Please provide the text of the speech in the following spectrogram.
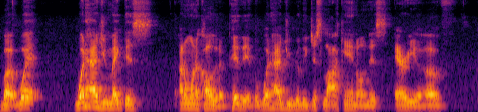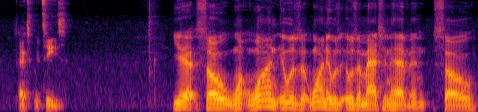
But what what had you make this? I don't want to call it a pivot, but what had you really just lock in on this area of expertise? Yeah, so one, one it was one it was it was a match in heaven. So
